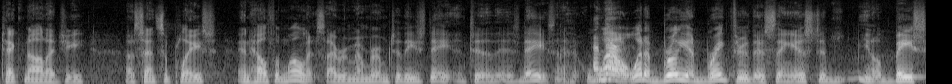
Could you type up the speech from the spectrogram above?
technology, a sense of place, and health and wellness. I remember them to these days. To these days, and I said, And "Wow, what a brilliant breakthrough this thing is to, you know, base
